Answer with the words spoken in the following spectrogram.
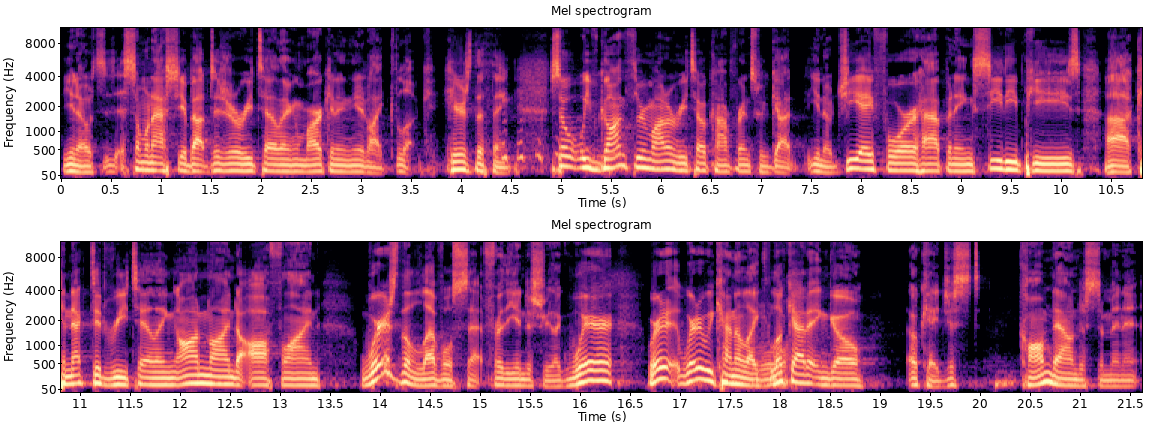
you know someone asks you about digital retailing and marketing, and you're like, look, here's the thing. so we've gone through modern retail conference. We've got you know GA4 happening, CDPs, uh, connected retailing, online to offline. Where's the level set for the industry? Like where where where do we kind of like look at it and go, okay, just calm down just a minute.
